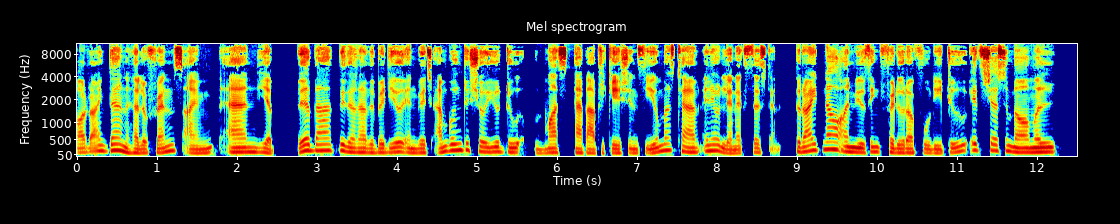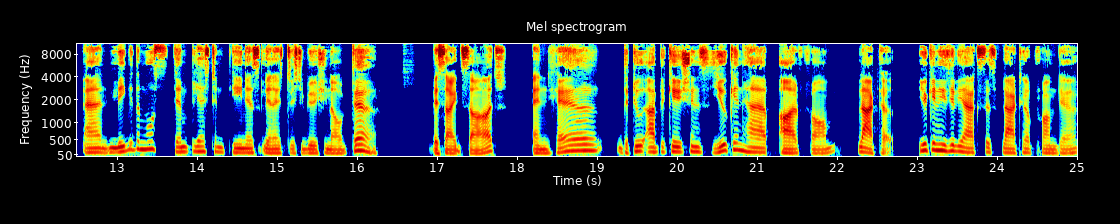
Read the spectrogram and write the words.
Alright then, hello friends, I'm and yep, we're back with another video in which I'm going to show you two must-have applications you must have in your Linux system. So right now I'm using Fedora 42. It's just a normal and maybe the most simplest and cleanest Linux distribution out there. Besides such, and here the two applications you can have are from Flathub. You can easily access Flathub from there,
